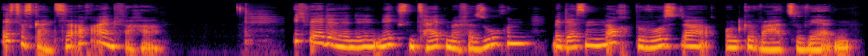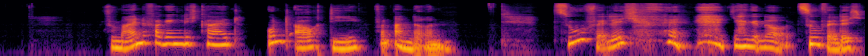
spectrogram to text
ist das Ganze auch einfacher. Ich werde in der nächsten Zeit mal versuchen, mir dessen noch bewusster und gewahr zu werden. Für meine Vergänglichkeit und auch die von anderen zufällig, ja genau, zufällig,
